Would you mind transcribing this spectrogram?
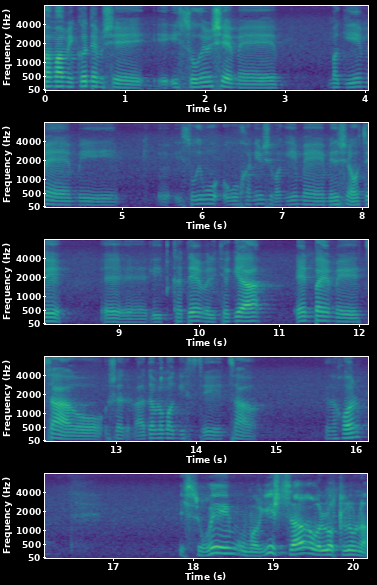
אמר מקודם שאיסורים שהם אה, מגיעים אה. איסורים רוחניים שמגיעים אה, מזה שאני רוצה להתקדם ולהתייגע, אין בהם צער, או שהאדם לא מרגיש צער. זה נכון? איסורים, הוא מרגיש צער אבל לא תלונה.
